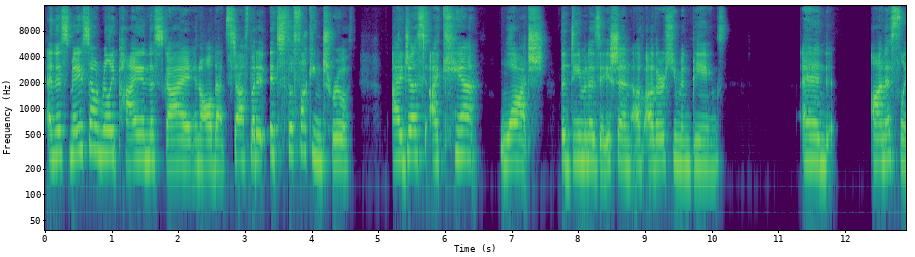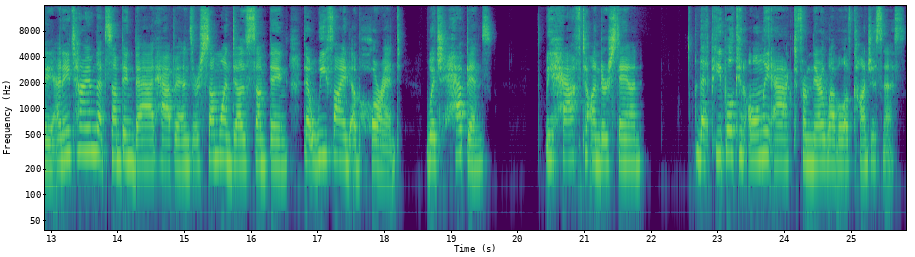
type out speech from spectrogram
And this may sound really pie in the sky and all that stuff, but it, it's the fucking truth. I just, I can't watch the demonization of other human beings. And honestly, anytime that something bad happens or someone does something that we find abhorrent, which happens, we have to understand that people can only act from their level of consciousness.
